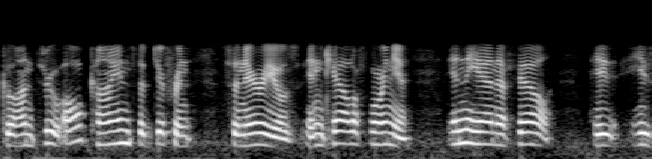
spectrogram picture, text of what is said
gone through all kinds of different scenarios in California, in the NFL. He, he's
